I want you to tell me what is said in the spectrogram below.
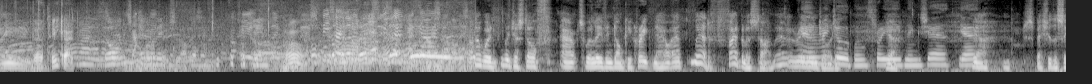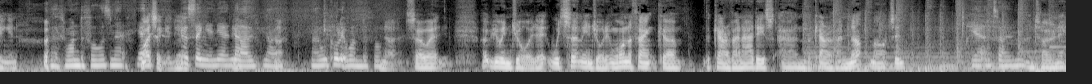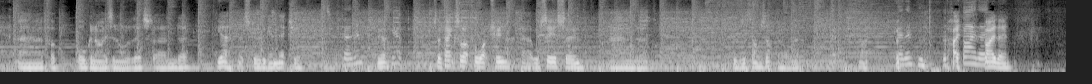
Mm, the Pico. Oh. It's open, it's open, So we're, we're just off out. We're leaving Donkey Creek now. And we had a fabulous time. We really yeah, enjoyed it. enjoyable. Three Yeah. evenings. Yeah, yeah. Yeah, especially the singing. It was wonderful, wasn't it? Yeah. My singing, yeah. were singing, yeah. No, no. No. No, I wouldn't call it wonderful. No. So uh, hope you enjoyed it. We certainly enjoyed it. And We want to thank um, the Caravan Addys and the Caravan Nut, Martin Yeah, and Tony. and Tony, uh, for organising all of this. And uh, yeah, let's do it again next year. Okay then. Yeah. Yep. So thanks a lot for watching. Uh, we'll see you soon. And uh, give us a thumbs up and all that. Okay then. Bye. Bye then. Bye then.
